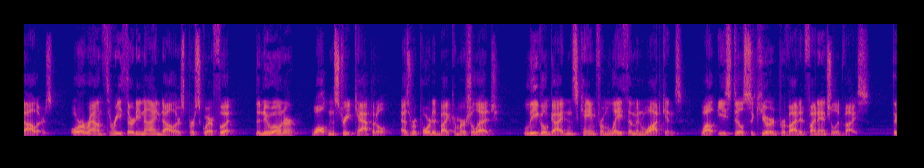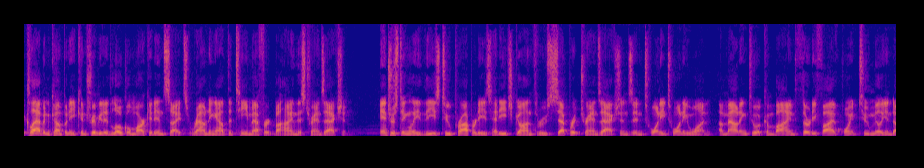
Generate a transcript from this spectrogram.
or around $339 per square foot. The new owner, Walton Street Capital, as reported by Commercial Edge. Legal guidance came from Latham and Watkins, while Eastdil Secured provided financial advice. The Klabin Company contributed local market insights, rounding out the team effort behind this transaction. Interestingly, these two properties had each gone through separate transactions in 2021, amounting to a combined $35.2 million.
